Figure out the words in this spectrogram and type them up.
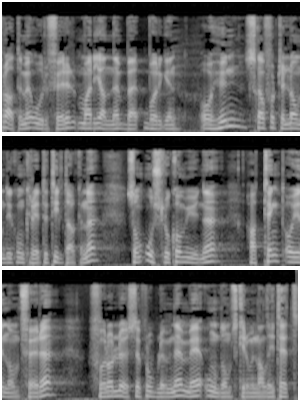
prate med ordfører Marianne Borgen. Og hun skal fortelle om de konkrete tiltakene som Oslo kommune har tenkt å gjennomføre for å løse problemene med ungdomskriminalitet.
